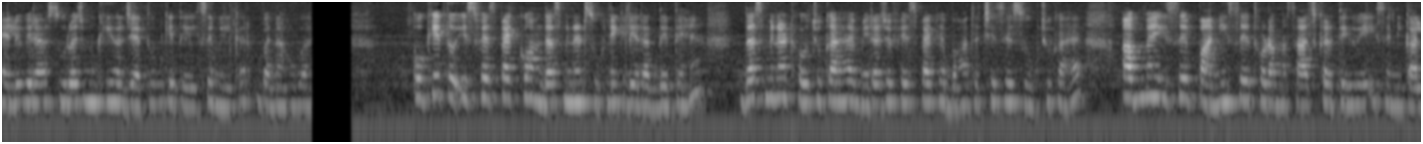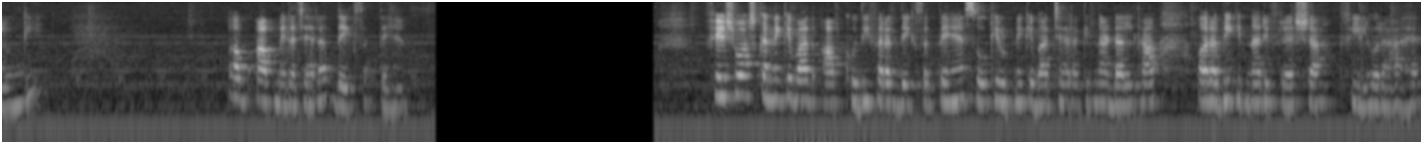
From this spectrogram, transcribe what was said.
एलोवेरा सूरजमुखी और जैतून के तेल से मिलकर बना हुआ है। ओके तो इस फेस पैक को हम 10 मिनट सूखने के लिए रख देते हैं। 10 मिनट हो चुका है, मेरा जो फेस पैक है बहुत अच्छे से सूख चुका है। अब मैं इसे पानी से थोड़ा मसाज करते हुए इसे निकालूँगी। अब आप मेरा चेहरा देख सकते हैं। फेस वॉश करने के बाद आप खुद ही फ़र्क देख सकते हैं, सो के उठने के बाद चेहरा कितना डल था और अभी कितना रिफ्रेश फील हो रहा है।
